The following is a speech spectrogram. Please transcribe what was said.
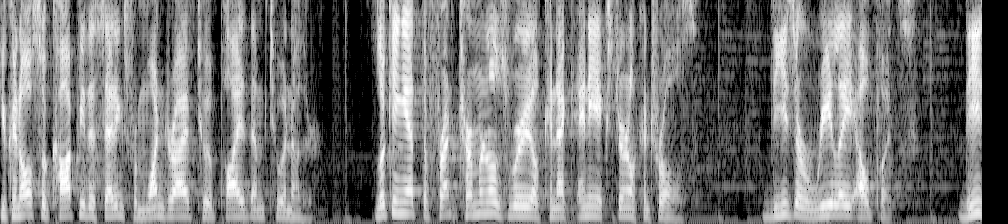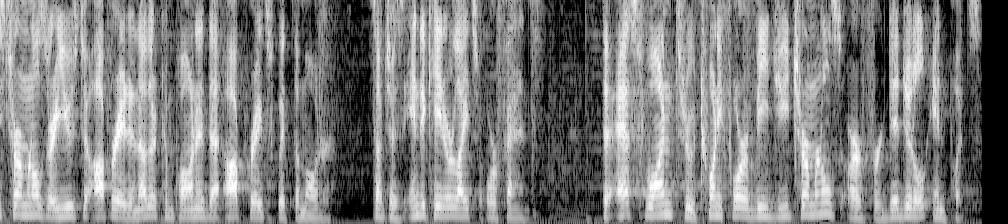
You can also copy the settings from one drive to apply them to another. Looking at the front terminals where you'll connect any external controls. These are relay outputs. These terminals are used to operate another component that operates with the motor, such as indicator lights or fans. The S1 through 24VG terminals are for digital inputs.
